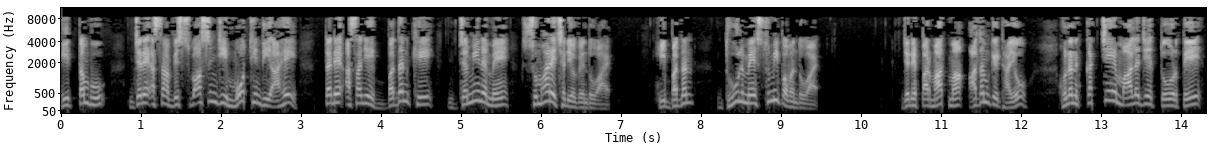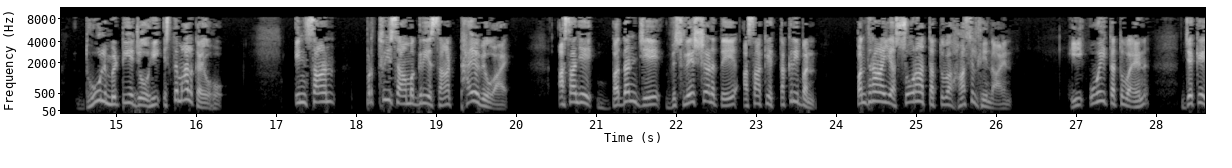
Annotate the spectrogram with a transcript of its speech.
हीउ तंबू जॾहिं असां विश्वासनि जी मौत थींदी आहे तॾहिं असां जे बदनि खे ज़मीन में सुम्हारे छॾियो वेंदो आहे ही बदन धूल में सुम्ही पवंदो आहे जॾहिं परमात्मा आदम खे ठाहियो हुननि कचे माल जे तौर ते धूल मिटीअ जो ई इस्तेमालु कयो हो इंसान पृथ्वी सामग्रीअ सां ठाहियो वियो आहे असांजे बदन जे विश्लेषण ते असां खे तक़रीबन पंद्रहं या सोरहं तत्व हासिल थींदा आहिनि ही उहे तत्व आहिनि जेके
